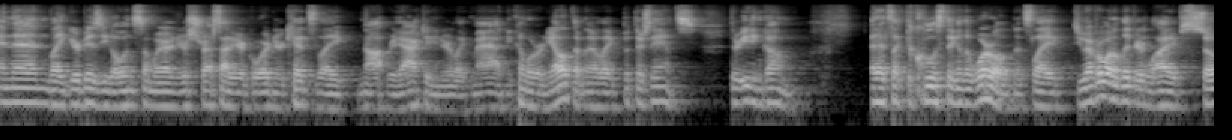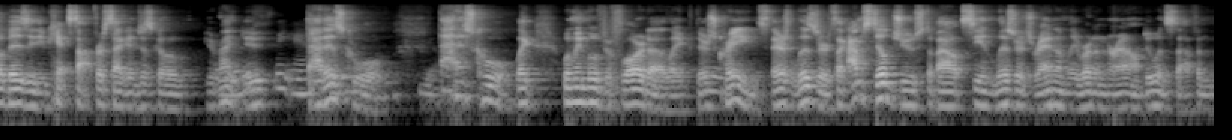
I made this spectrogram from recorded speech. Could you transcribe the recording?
And then like you're busy going somewhere and you're stressed out of your gourd and your kid's like not reacting and you're like mad. You come over and yell at them and they're like, "But there's ants. They're eating gum." And it's like the coolest thing in the world. And it's like, do you ever want to live your life so busy you can't stop for a second and just go, "You're right, dude. That is cool." That is cool. Like when we moved to Florida, like there's cranes, there's lizards. Like I'm still juiced about seeing lizards randomly running around doing stuff. And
